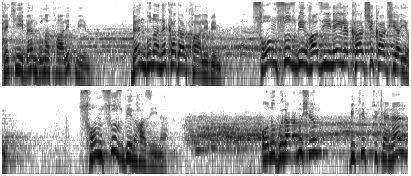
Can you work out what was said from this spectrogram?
Peki ben buna talip miyim? Ben buna ne kadar talibim? Sonsuz bir hazine ile karşı karşıyayım. Sonsuz bir hazine. Onu bırakmışım, bitip tükenen,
